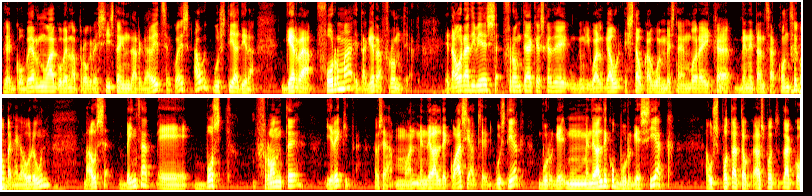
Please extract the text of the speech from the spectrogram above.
Osea, gobernua, gobernua progresista indargabetzeko, ez? Hauek guztia dira, gerra forma eta gerra fronteak. Eta hor adibidez, fronteak eskate, igual gaur ez daukaguen beste denboraik eh, benetan sakontzeko, baina gaur egun, bauz, beintza, e, bost fronte irekita. Osea, mendebaldeko Asia, guztiak, burge, mendebaldeko burgesiak auspotutako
